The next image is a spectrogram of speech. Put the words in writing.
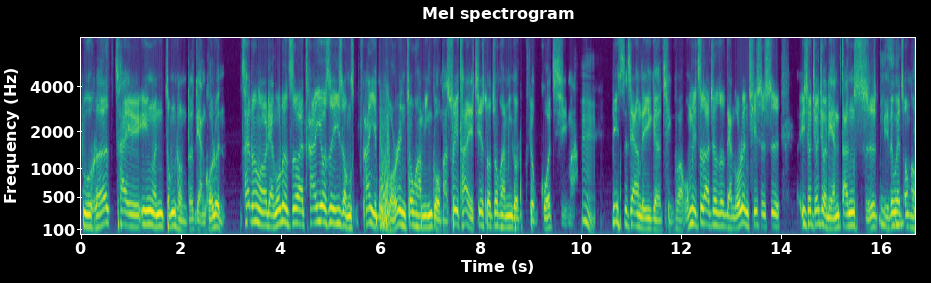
符合蔡英文总统的两国论。蔡总统的两国论之外，他又是一种，他也不否认中华民国嘛，所以他也接受中华民国有国旗嘛。嗯，类似这样的一个情况。我们也知道，就是两国论其实是。一九九九年，当时李登辉总统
